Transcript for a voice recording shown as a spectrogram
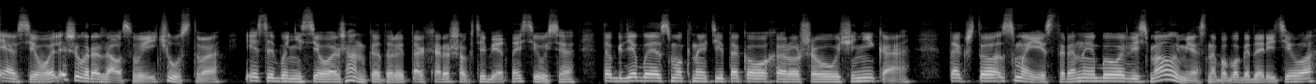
я всего лишь выражал свои чувства. Если бы не Сила Жан, который так хорошо к тебе относился, то где бы я смог найти такого хорошего ученика? Так что с моей стороны было весьма уместно поблагодарить его.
